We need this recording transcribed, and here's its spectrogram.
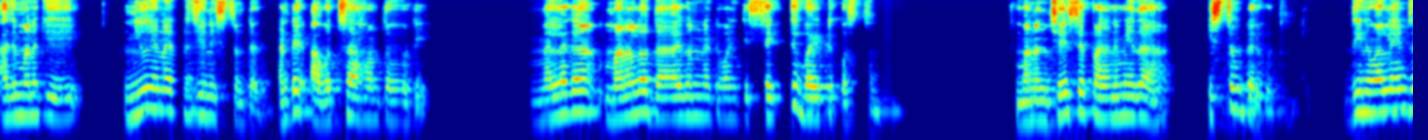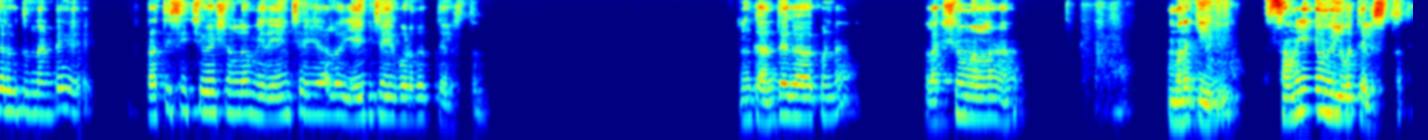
అది మనకి న్యూ ఎనర్జీని ఇస్తుంటది. అంటే ఆ ఉత్సాహంతో మెల్లగా మనలో దాగి ఉన్నటువంటి శక్తి బయటకు వస్తుంది మనం చేసే పని మీద ఇష్టం పెరుగుతుంది. దీనివల్ల ఏం జరుగుతుందంటే ప్రతి సిచ్యువేషన్లో మీరు ఏం చేయాలో ఏం చేయకూడదో తెలుస్తుంది. ఇంకా అంతేకాకుండా లక్ష్యం వలన మనకి సమయం విలువ తెలుస్తుంది.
